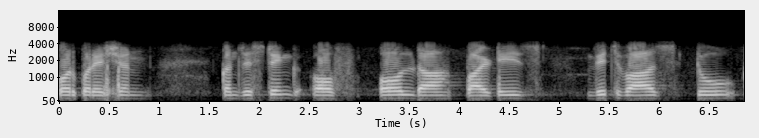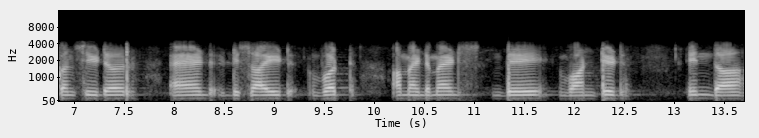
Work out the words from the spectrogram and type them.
corporation consisting of all the parties which was to consider and decide what amendments they wanted in the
